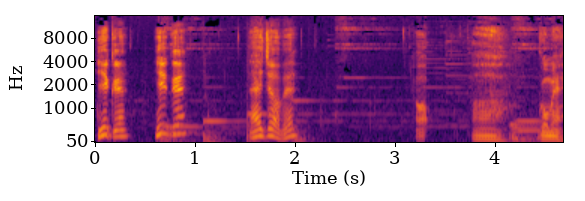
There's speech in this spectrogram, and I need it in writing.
ゆうくんゆうくん大丈夫？あ、ああ、ごめん。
